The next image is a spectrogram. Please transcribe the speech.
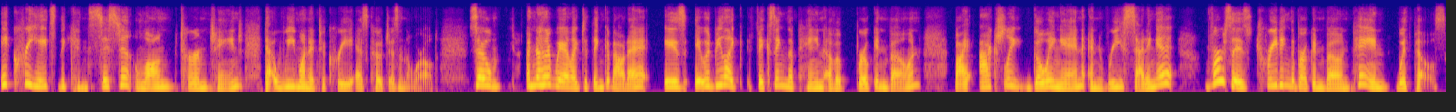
it creates the consistent long term change that we wanted to create as coaches in the world. So, another way I like to think about it is it would be like fixing the pain of a broken bone by actually going in and resetting it versus treating the broken bone pain with pills.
